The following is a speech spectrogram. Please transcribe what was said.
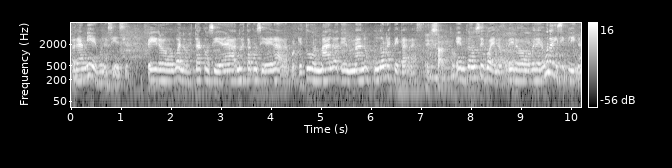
Para mí es una ciencia. Pero bueno, está considerada, no está considerada porque estuvo en, malo, en manos no respetadas. Exacto. Entonces, bueno, pero, pero es una disciplina.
